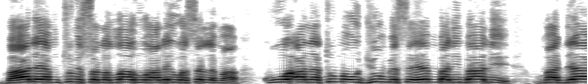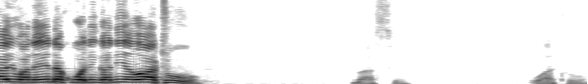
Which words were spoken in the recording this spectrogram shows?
baada ya mtume salllahu alaihi wasalama kuwa anatuma ujumbe sehemu mbalimbali madai wanaenda kuwalingania watu. Basi watu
